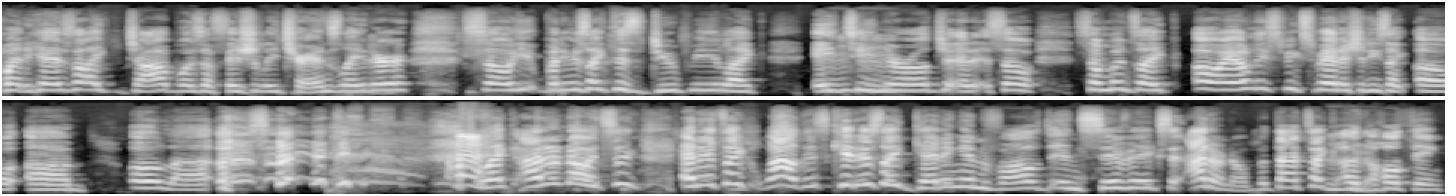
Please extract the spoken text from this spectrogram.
but his like job was officially translator. Mm-hmm. So he but he was like this doopy like 18 mm-hmm. year old. So someone's like, "Oh, I only speak Spanish." And he's like, "Oh, um hola. like I don't know. It's like, and it's like, wow, this kid is like getting involved in civics. I don't know, but that's like mm-hmm. a, whole thing.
